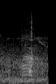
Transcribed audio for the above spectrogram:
Uh-huh.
